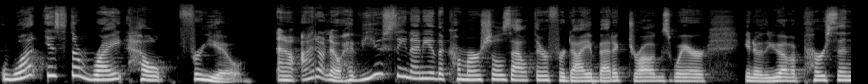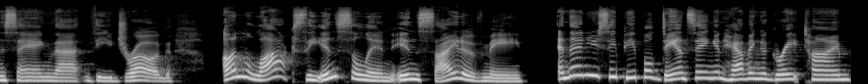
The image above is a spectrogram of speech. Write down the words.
what is the right help for you? And I don't know, have you seen any of the commercials out there for diabetic drugs where, you know, you have a person saying that the drug unlocks the insulin inside of me and then you see people dancing and having a great time.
